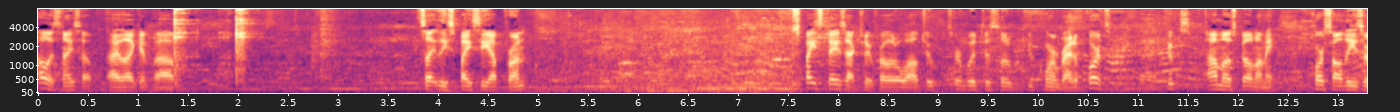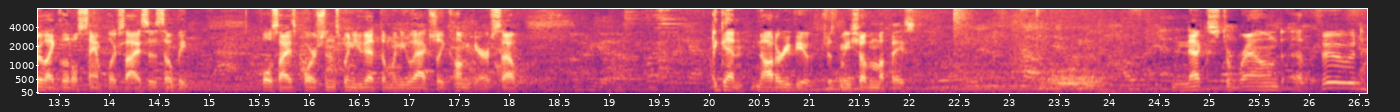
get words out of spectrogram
Oh, it's nice though. I like it. Um, slightly spicy up front. Spice stays actually for a little while too. Served with this little cute cornbread, of course. Oops, almost spilled on me. Of course, all these are like little sampler sizes. They'll be full size portions when you get them when you actually come here. So, again, not a review, just me shoving my face. Next round of food.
